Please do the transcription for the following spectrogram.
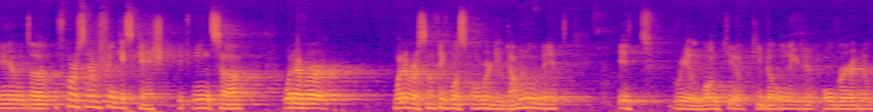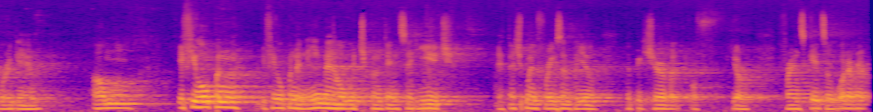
And uh, of course, everything is cached, which means uh, whatever, whenever something was already downloaded, it really won't you know, keep downloading it over and over again. Um, if, you open, if you open an email which contains a huge attachment, for example, the picture of, of your friend's kids or whatever,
